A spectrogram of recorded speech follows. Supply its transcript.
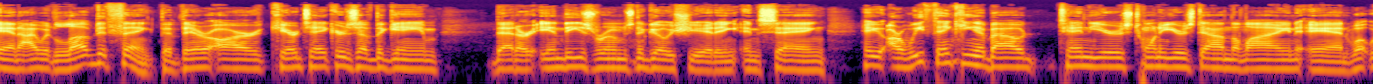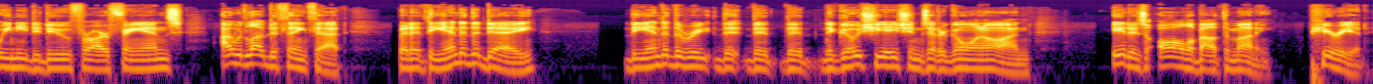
And I would love to think that there are caretakers of the game that are in these rooms negotiating and saying, hey, are we thinking about 10 years, 20 years down the line and what we need to do for our fans? I would love to think that. But at the end of the day, the end of the, re- the, the, the negotiations that are going on, it is all about the money, period.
